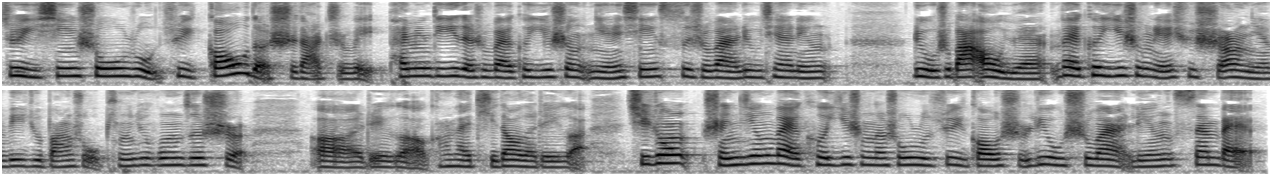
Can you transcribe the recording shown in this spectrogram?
最新收入最高的十大职位，排名第一的是外科医生，年薪四十万六千零六十八澳元。外科医生连续十二年位居榜首，平均工资是，呃，这个刚才提到的这个，其中神经外科医生的收入最高是六十万零三百。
